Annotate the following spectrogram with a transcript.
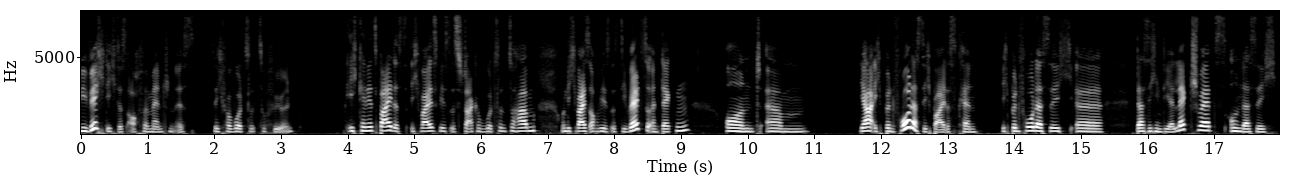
wie wichtig das auch für Menschen ist, sich verwurzelt zu fühlen. Ich kenne jetzt beides. Ich weiß, wie es ist, starke Wurzeln zu haben und ich weiß auch, wie es ist, die Welt zu entdecken. Und ähm, ja, ich bin froh, dass ich beides kenne. Ich bin froh, dass ich, äh, dass ich in Dialekt schwätze und dass ich,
